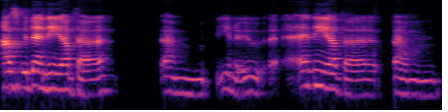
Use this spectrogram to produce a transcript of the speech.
as with any other, um, you know, any other um,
